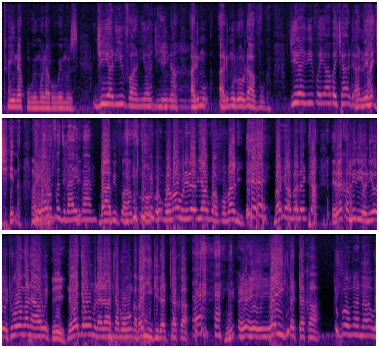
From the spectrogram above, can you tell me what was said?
tulina kuwemula buwemuzi. Giyaliivaani agiina ali mu- loola avuga giyaliiva y'abakyali ani agiina ebyobufuzi babivaamu babivaamu bwe bawulira ebyagwa ku bali bagamba leka. Era kamiriyoni oyo tubonga naawe. Eh. ne wajjawo omulala atabonga bayingira ttaka. Bayingira ttaka. Tubonga naawe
